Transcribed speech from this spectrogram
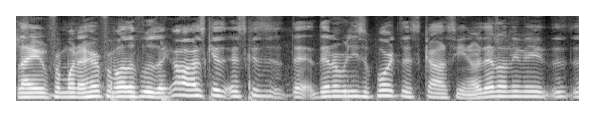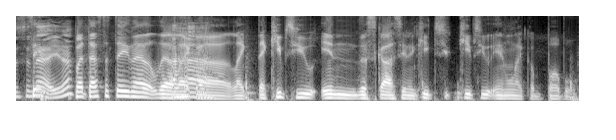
like from what I heard from other fools, like, oh, it's because it's because they, they don't really support the ska scene or they don't even this, this and that, you know? but that's the thing that, that like Uh-huh. uh like that keeps you in the ska scene and keeps you- keeps you in like a bubble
